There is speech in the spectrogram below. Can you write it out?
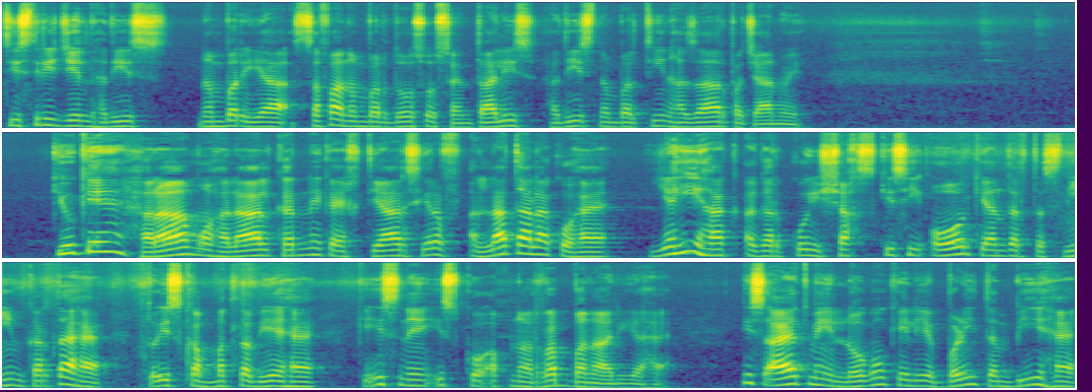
تیسری جلد حدیث نمبر یا صفحہ نمبر دو سو سینتالیس، حدیث نمبر تین ہزار پچانوے۔ کیونکہ حرام و حلال کرنے کا اختیار صرف اللہ تعالیٰ کو ہے، یہی حق اگر کوئی شخص کسی اور کے اندر تسلیم کرتا ہے، تو اس کا مطلب یہ ہے کہ اس نے اس کو اپنا رب بنا لیا ہے۔ اس آیت میں ان لوگوں کے لیے بڑی تنبیہ ہے،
